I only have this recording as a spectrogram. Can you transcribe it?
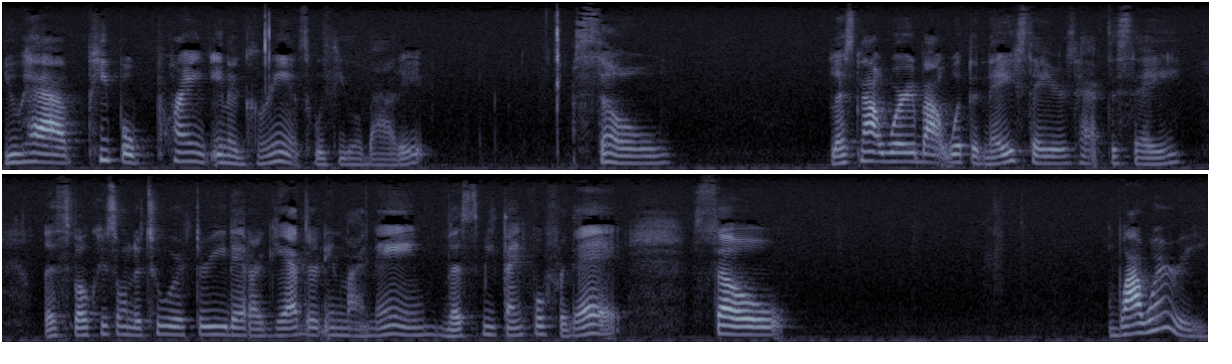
You have people praying in agreement with you about it. So let's not worry about what the naysayers have to say. Let's focus on the two or three that are gathered in my name. Let's be thankful for that. So, why worry?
